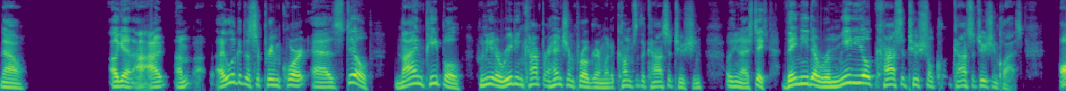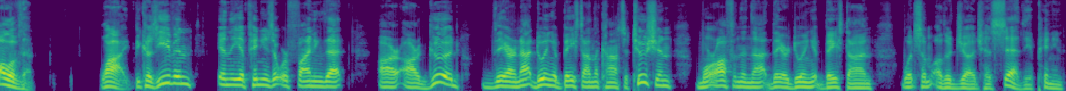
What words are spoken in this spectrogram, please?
Now, again, I, I'm, I look at the Supreme Court as still nine people who need a reading comprehension program when it comes to the Constitution of the United States. They need a remedial constitutional constitution class. All of them. Why? Because even in the opinions that we're finding that are are good, they are not doing it based on the Constitution. More often than not, they are doing it based on what some other judge has said, the opinion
